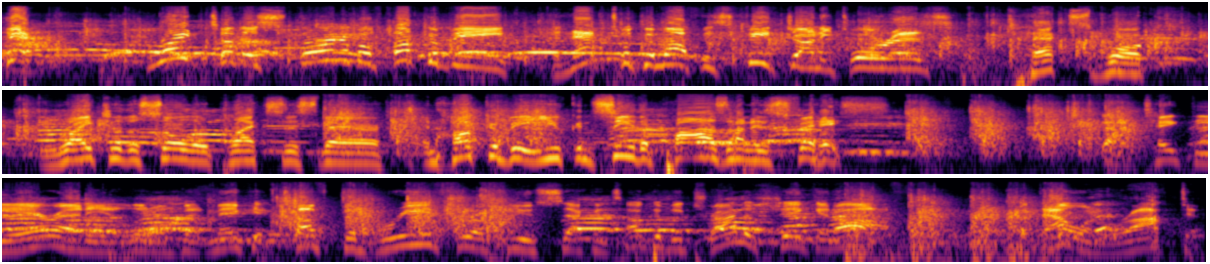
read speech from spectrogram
kick right to the sternum of Huckabee, and that took him off his feet, Johnny Torres. Textbook right to the solar plexus there. And Huckabee, you can see the pause on his face. Got to take the air out of you a little bit, make it tough to breathe for a few seconds. Huckabee trying to shake it off, but that one rocked him.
